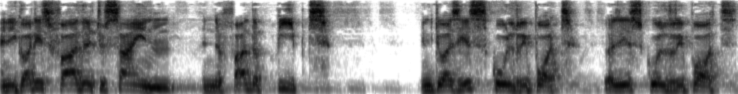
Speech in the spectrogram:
and he got his father to sign. And the father peeped. And it was his school report. It was his school report.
